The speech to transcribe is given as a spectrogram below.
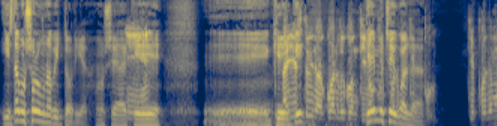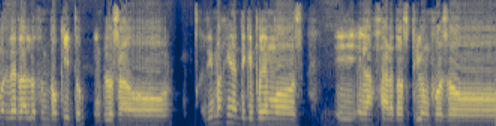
y estamos solo a una victoria. O sea que, eh, que, Ahí estoy de acuerdo contigo. Que hay mucha igualdad. Que, podemos ver la luz un poquito, incluso imagínate que podemos y enlazar dos triunfos o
